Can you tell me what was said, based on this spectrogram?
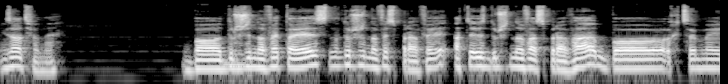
i załatwione. Bo drużynowe to jest na drużynowe sprawy, a to jest drużynowa sprawa, bo chcemy,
